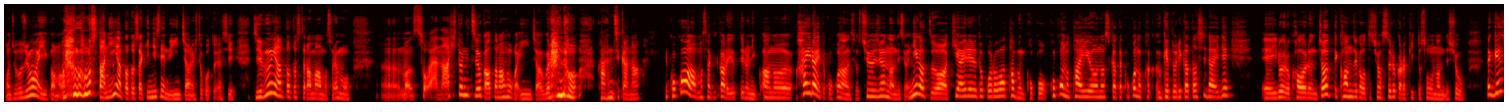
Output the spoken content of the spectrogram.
まあ、上旬はいいかな。もし他人やったとしたら気にせんでいいんちゃうの？一言やし、自分やったとしたらまあまあそれも、うん、まあそうやな、人に強く当たらん方がいいんちゃうぐらいの感じかな。で、ここはもう先から言ってるように、あの、ハイライトここなんですよ。中旬なんですよ。2月は気合入れるところは多分ここ、ここの対応の仕方、ここの受け取り方次第で、えーいろいろ変わるんちゃうって感じが私はするからきっとそうなんでしょう。で下旬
